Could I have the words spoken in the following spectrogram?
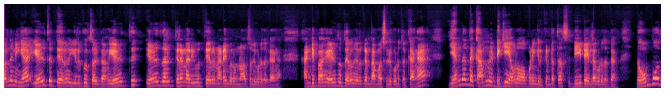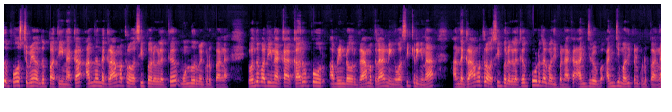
வந்து நீங்கள் எழுத்து தேர்வு இருக்குன்னு சொல்லியிருக்காங்க. எழுத்து எழுதல் திறனறிவு தேர்வு நடைபெறும் நாள் சொல்லி கொடுத்துருக்காங்க. கண்டிப்பாக எழுத்து தேர்வு இருக்குன்ற மாதிரி சொல்லி கொடுத்துருக்காங்க. எந்தெந்த கம்யூனிட்டிக்கு எவ்வளோ ஓப்பனிங் இருக்குன்றத டீட்டெயிலாக கொடுத்துருக்காங்க. இந்த ஒம்பது போஸ்ட்டுமே வந்து பார்த்தீங்கன்னாக்கா அந்தந்த கிராமத்தில் வசிப்பவர்களுக்கு முன்னுரிமை கொடுப்பாங்க. இப்போ வந்து பார்த்தீங்கன்னாக்கா கருப்பூர் அப்படின்ற ஒரு கிராமத்தில் நீங்கள் வசிக்கிறீங்கன்னா அந்த கிராமத்தில் வசிப்பவர்களுக்கு கூடுதல் மதிப்பெண்ணாக்கா அஞ்சு ரூபாய் அஞ்சு மதிப்பெண் கொடுப்பாங்க.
